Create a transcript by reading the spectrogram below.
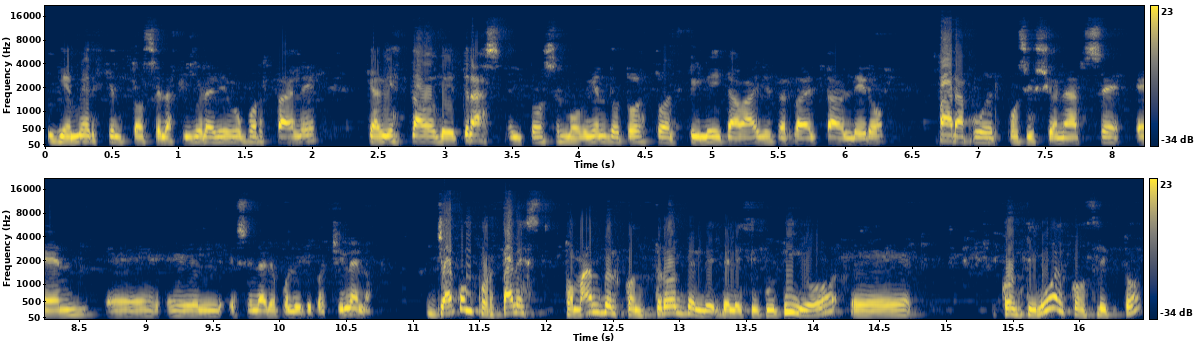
y emerge entonces la figura de Diego Portales que había estado detrás, entonces moviendo todo esto al file y caballos ¿verdad? del tablero para poder posicionarse en eh, el escenario político chileno. Ya con Portales tomando el control del, Ejecutivo, continúa el conflicto,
